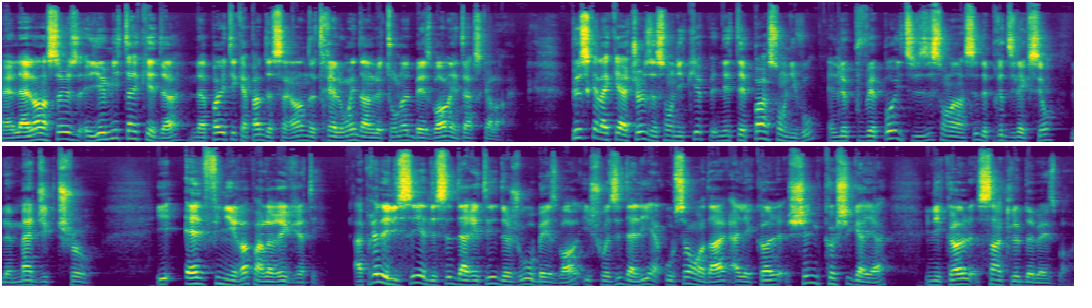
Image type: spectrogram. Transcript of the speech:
euh, la lanceuse Yumi Takeda n'a pas été capable de se rendre très loin dans le tournoi de baseball interscolaire. Puisque la catcheuse de son équipe n'était pas à son niveau, elle ne pouvait pas utiliser son lancer de prédilection, le Magic Throw. Et elle finira par le regretter. Après le lycée, elle décide d'arrêter de jouer au baseball et choisit d'aller au secondaire à l'école Shin Koshigaya, une école sans club de baseball.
